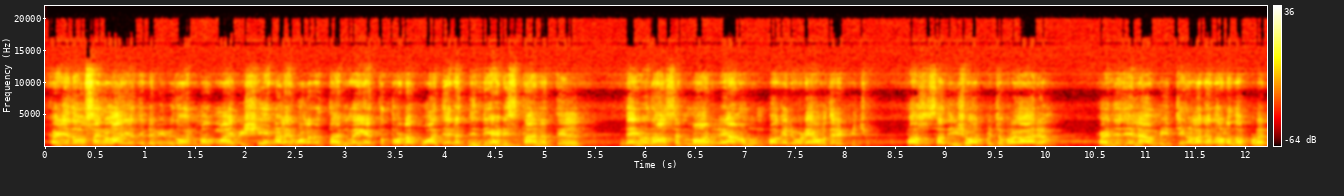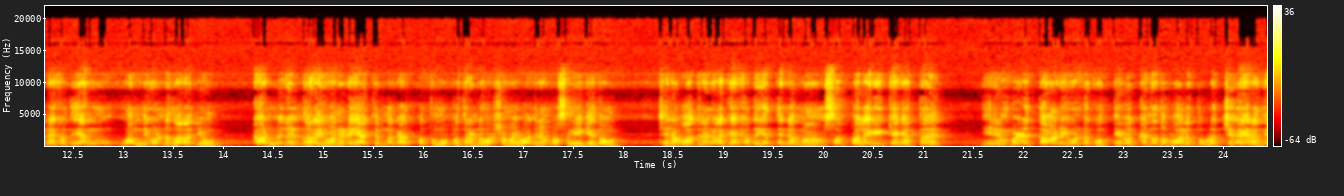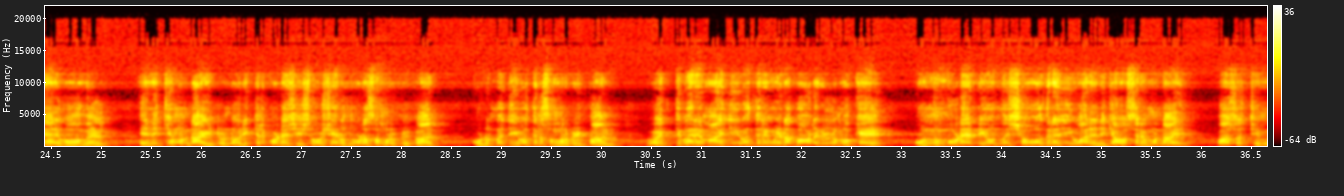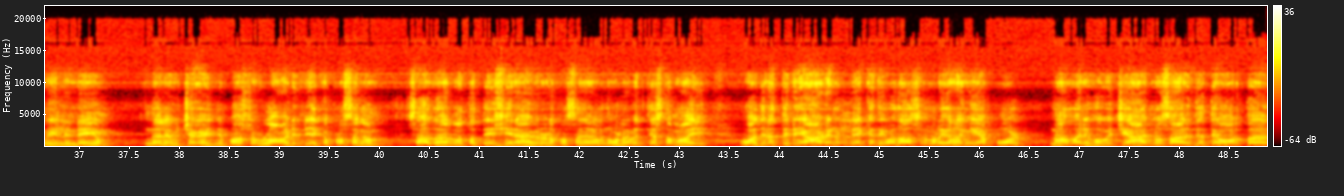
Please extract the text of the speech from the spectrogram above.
കഴിഞ്ഞ ദിവസങ്ങളായി അതിന്റെ വിവിധോന്മുഖമായ വിഷയങ്ങളെ വളരെ തന്മയത്വത്തോടെ വചനത്തിന്റെ അടിസ്ഥാനത്തിൽ ദൈവദാസന്മാർ രാവും പകലൂടെ അവതരിപ്പിച്ചു. പാസ് സതീഷ് ഓർപ്പിച്ച പ്രകാരം കഴിഞ്ഞ ചില മീറ്റിങ്ങുകളൊക്കെ നടന്നപ്പോൾ എന്റെ ഹൃദയം നന്ദി കൊണ്ട് നിറഞ്ഞു. കണ്ണുകൾ നിറയുവാൻ ഇടയാക്കുന്ന പത്ത് മുപ്പത്തിരണ്ട് വർഷമായി വചനം പ്രസംഗിക്കുന്നു. ചില വചനങ്ങളൊക്കെ ഹൃദയത്തിന്റെ മാംസപ്പലകയ്ക്കകത്ത് ഇരുമ്പെഴുത്താണി കൊണ്ട് കൊത്തിവെക്കുന്നത് പോലെ തുളച്ചു കയറുന്ന അനുഭവങ്ങൾ എനിക്കും ഉണ്ടായിട്ടുണ്ട്. ഒരിക്കൽ കൂടെ ശുശ്രൂഷയിൽ ഒന്നുകൂടെ സമർപ്പിക്കാൻ കുടുംബജീവിതത്തിൽ സമർപ്പിക്കാൻ വ്യക്തിപരമായ ജീവിതത്തിലും ഇടപാടുകളിലുമൊക്കെ ഒന്നും കൂടെ എന്നെ ഒന്ന് ശോധന ചെയ്യുവാൻ എനിക്ക് അവസരമുണ്ടായി. പാസ്റ്റർ ടിമിലിന്റെയും ഇന്നലെ ഉച്ച കഴിഞ്ഞ് പാസ്റ്റർ വ്ളാഡിന്റെയൊക്കെ പ്രസംഗം സാധാരണ തദ്ദേശീയരായവരുടെ പ്രസംഗങ്ങളിൽ നിന്ന് വളരെ വ്യത്യസ്തമായി വചനത്തിന്റെ ആഴങ്ങളിലേക്ക് ദേവദാസന്മാർ ഇറങ്ങിയപ്പോൾ നാം അനുഭവിച്ച ആത്മസാന്നിധ്യത്തെ ഓർത്ത്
